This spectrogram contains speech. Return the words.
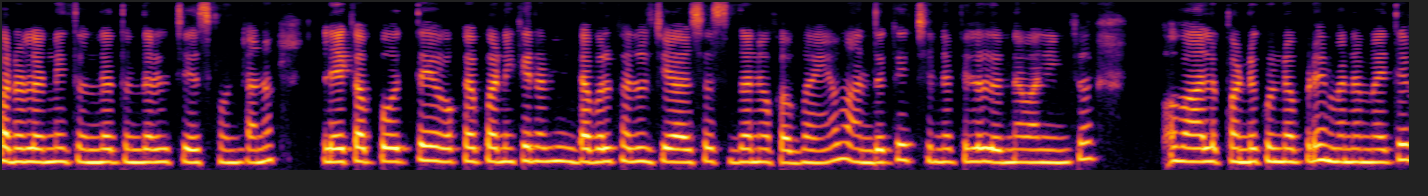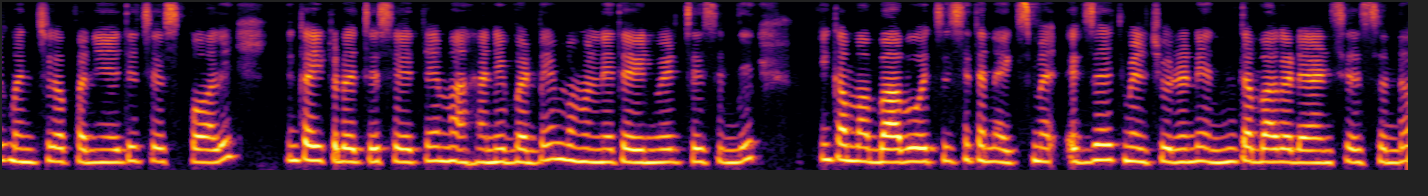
పనులన్నీ తొందర తొందరగా చేసుకుంటాను. లేకపోతే ఒక పనికి రెండు డబుల్ పనులు వస్తుందని ఒక భయం. అందుకే చిన్న పిల్లలు ఉన్న వాళ్ళ ఇంట్లో వాళ్ళు పండుకున్నప్పుడే అయితే మంచిగా పని అయితే చేసుకోవాలి. ఇంకా ఇక్కడ వచ్చేసి అయితే మా హనీ బర్త్‌డే మమ్మల్ని అయితే ఇన్వైట్ చేసింది. ఇంకా మా బాబు వచ్చేసి తన ఎక్స్‌మె ఎక్సైట్‌మెంట్ చూడండి ఎంత బాగా డాన్స్ చేస్తుండో.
